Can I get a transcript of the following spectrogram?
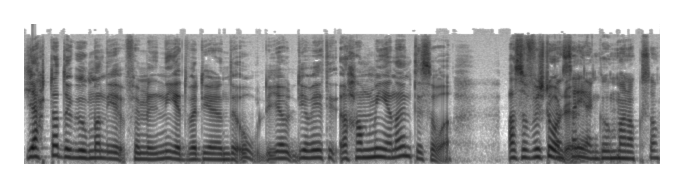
hjärtat och gumman är för mig nedvärderande ord. Jag, jag vet inte, han menar inte så. Alltså förstår Jag du? säger en gumman också.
